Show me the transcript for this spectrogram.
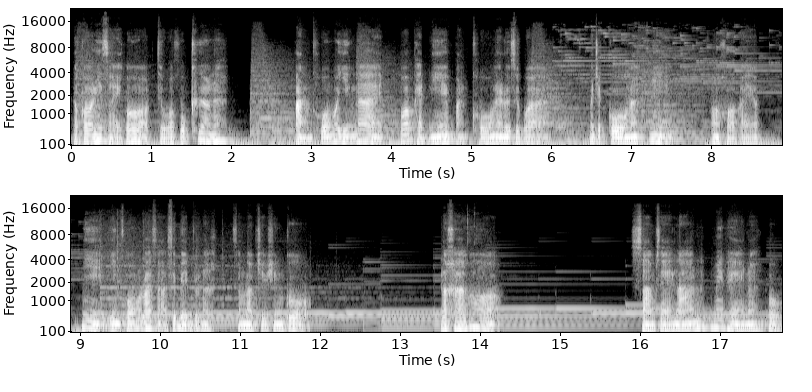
แล้วก็นิสัยก็ถือว่าครบเครื่องนะ ปั่นโค้งก็ยิงได้ เพราะว่าแพทนี้ปั่นโค้งเนี่ยรู้สึกว่ามันจะโกงนะ นี่ออขอไปครับ นี่ยิงโค้งร้อยสามสิบเอ็ดอยู่นะสำหรับเชฟเชนโกราคาก็สามแสนล้านไม่แพงนะโอ้โห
